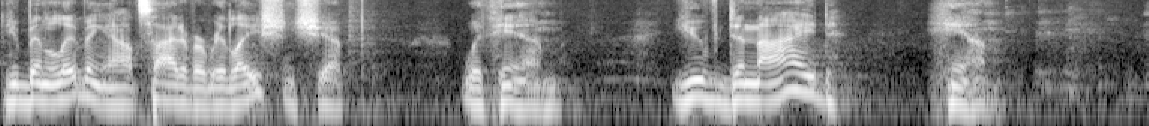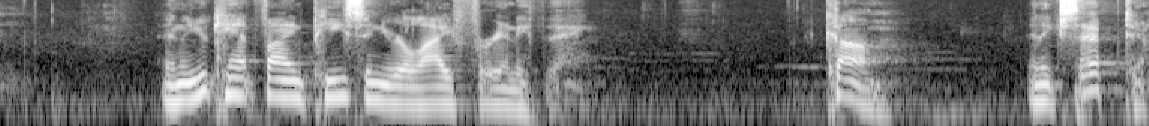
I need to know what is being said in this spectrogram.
You've been living outside of a relationship with Him. You've denied Him. And you can't find peace in your life for anything. Come and accept Him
